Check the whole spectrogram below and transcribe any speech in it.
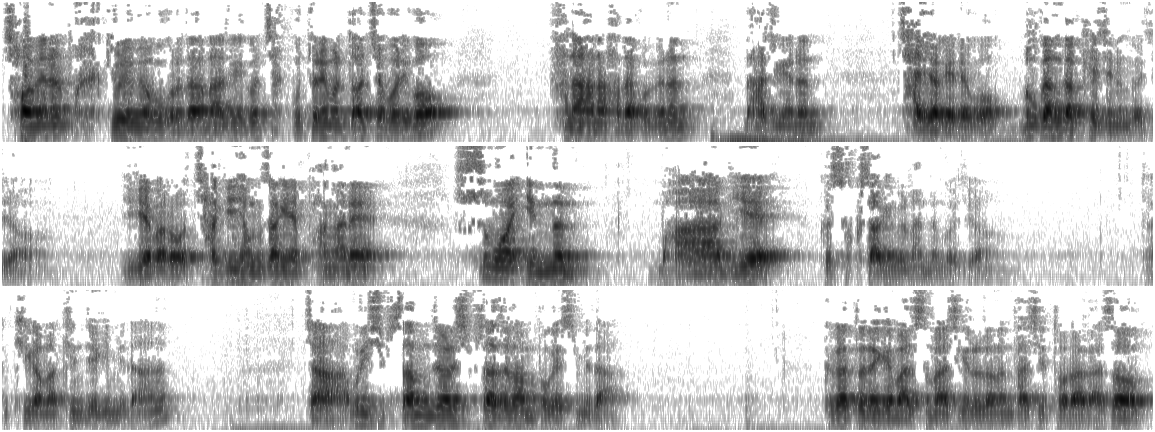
처음에는 막 두려움이 오고 그러다가 나중에 그걸 자꾸 두려움을 떨쳐버리고 하나하나 하다 보면은 나중에는 자유하게 되고 무감각해지는 거죠. 이게 바로 자기 형상의 방 안에 숨어 있는 마귀의 그 속삭임을 받는 거죠. 기가 막힌 얘기입니다. 자, 우리 13절, 14절 한번 보겠습니다. 그가 또 내게 말씀하시기를 너는 다시 돌아가서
